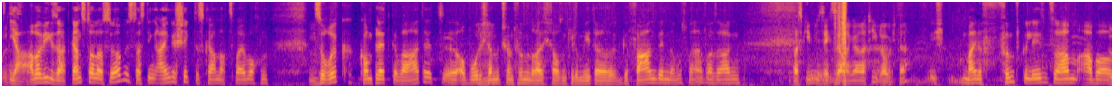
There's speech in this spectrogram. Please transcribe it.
So Ja, aber wie gesagt, ganz toller Service, das Ding eingeschickt, es kam nach zwei Wochen zurück, komplett gewartet, äh, obwohl ich Mhm. damit schon 35.000 Kilometer gefahren bin. Da muss man einfach sagen, Was geben die sechs Jahre Garantie, glaube ich, ne? ich meine fünf gelesen zu haben, aber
